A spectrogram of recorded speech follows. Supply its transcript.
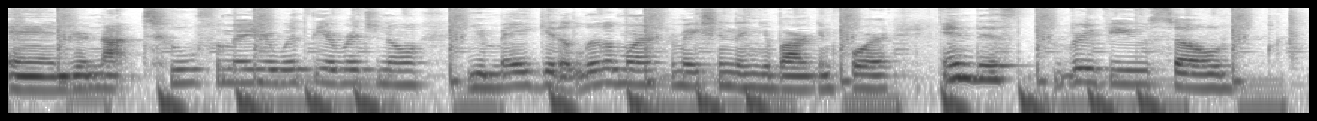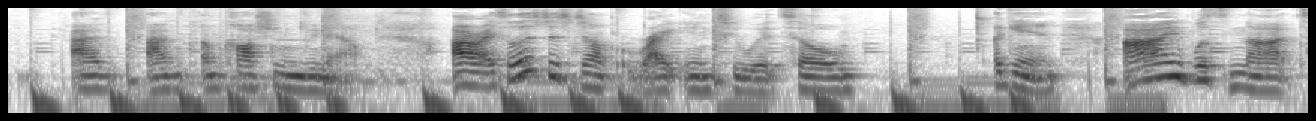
and you're not too familiar with the original, you may get a little more information than you bargained for in this review. So I've, I'm, I'm cautioning you now. All right, so let's just jump right into it. So, again, I was not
